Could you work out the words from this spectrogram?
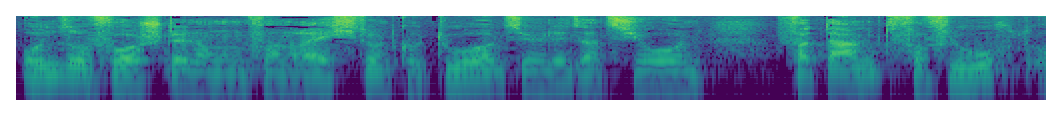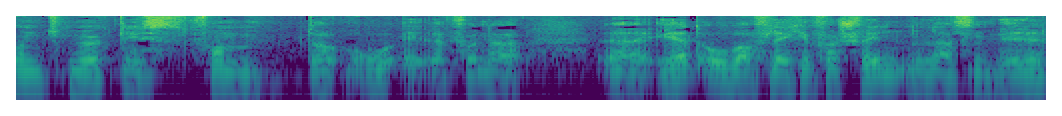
unsere Vorstellungen von Recht und Kultur und Zivilisation verdammt, verflucht und möglichst vom, der, äh, von der äh, Erdoberfläche verschwinden lassen will.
